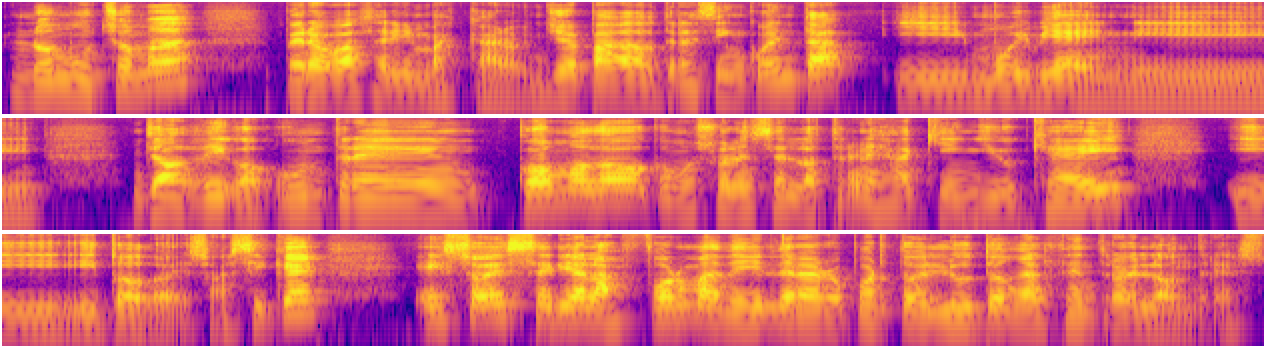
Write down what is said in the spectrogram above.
No mucho más, pero va a salir más caro. Yo he pagado 3.50 y muy bien. Y ya os digo, un tren cómodo, como suelen ser los trenes aquí en UK y, todo eso. Así que eso es, sería la forma de ir del aeropuerto de Luton al centro de Londres.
